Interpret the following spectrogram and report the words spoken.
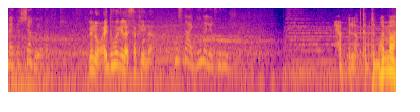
مات الشاه يا دكتور لنعيده إلى السفينة. مستعدون للخروج. الحمد لله كتبت المهمة.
